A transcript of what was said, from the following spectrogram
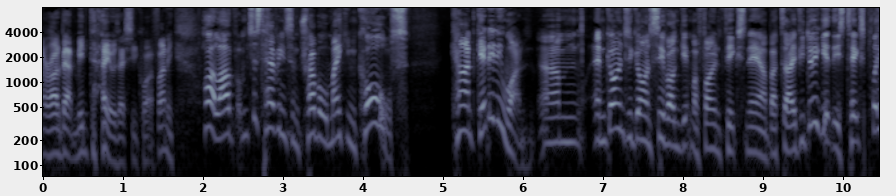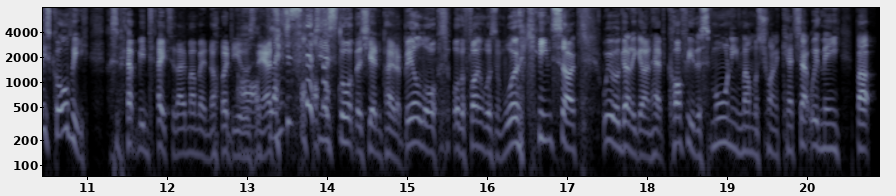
All right, about midday. It was actually quite funny. Hi, love. I'm just having some trouble making calls. Can't get anyone. Um, I'm going to go and see if I can get my phone fixed now. But uh, if you do get this text, please call me. It was about midday today. Mum had no idea it was Oh, now. She just, she just thought that she hadn't paid a bill or, or the phone wasn't working. So we were going to go and have coffee this morning. Mum was trying to catch up with me, but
